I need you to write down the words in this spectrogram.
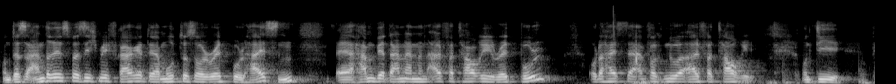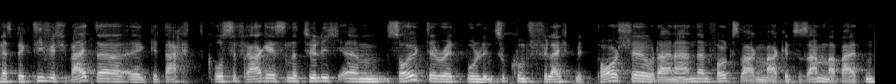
Und das andere ist, was ich mich Frage, der Motor soll Red Bull heißen. Äh, haben wir dann einen Alpha Tauri Red Bull oder heißt er einfach nur Alpha Tauri? Und die perspektivisch weiter äh, gedacht große Frage ist natürlich, ähm, sollte Red Bull in Zukunft vielleicht mit Porsche oder einer anderen Volkswagen-Marke zusammenarbeiten?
